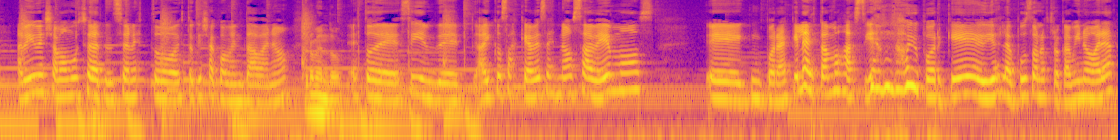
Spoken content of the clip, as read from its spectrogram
a mí me llamó mucho la atención esto, esto que ella comentaba, ¿no? Tremendo. Esto de, sí, de, hay cosas que a veces no sabemos eh, por qué la estamos haciendo y por qué Dios la puso en nuestro camino ahora,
